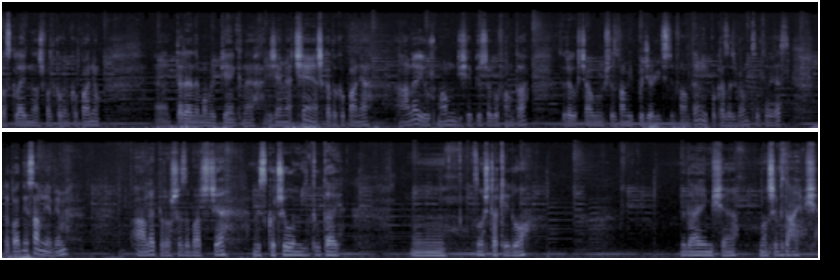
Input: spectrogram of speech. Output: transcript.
raz kolejny na czwartkowym kopaniu. E, Tereny mamy piękne, ziemia ciężka do kopania, ale już mam dzisiaj pierwszego fanta, którego chciałbym się z Wami podzielić tym fantem i pokazać Wam co to jest. Dokładnie sam nie wiem, ale proszę zobaczcie, wyskoczyło mi tutaj mm, coś takiego. Wydaje mi się, znaczy wydaje mi się,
